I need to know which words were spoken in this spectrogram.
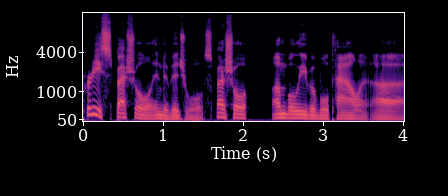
pretty special individual, special, unbelievable talent. Uh,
